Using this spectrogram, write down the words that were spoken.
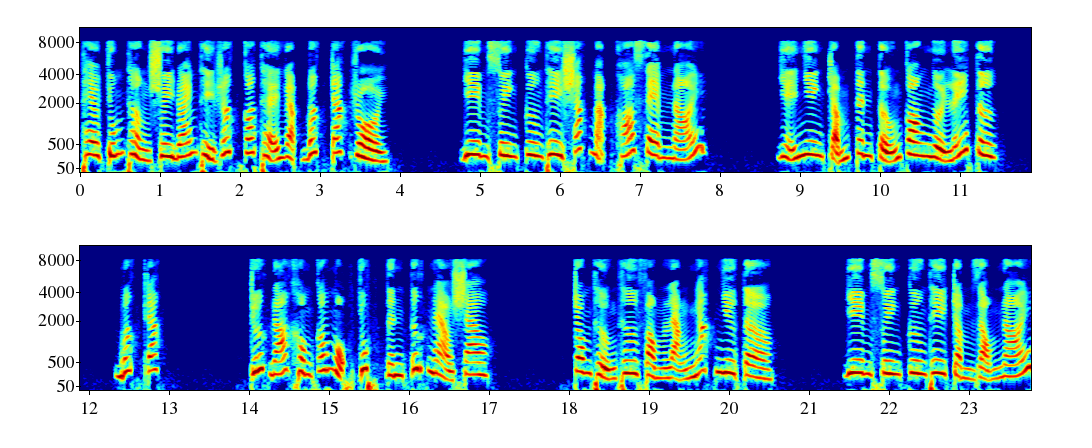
Theo chúng thần suy đoán thì rất có thể gặp bất trắc rồi. Diêm xuyên cương thi sắc mặt khó xem nói. Dĩ nhiên trẫm tin tưởng con người Lý Tư. Bất trắc. Trước đó không có một chút tin tức nào sao. Trong thượng thư phòng lặng ngắt như tờ. Diêm xuyên cương thi trầm giọng nói.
